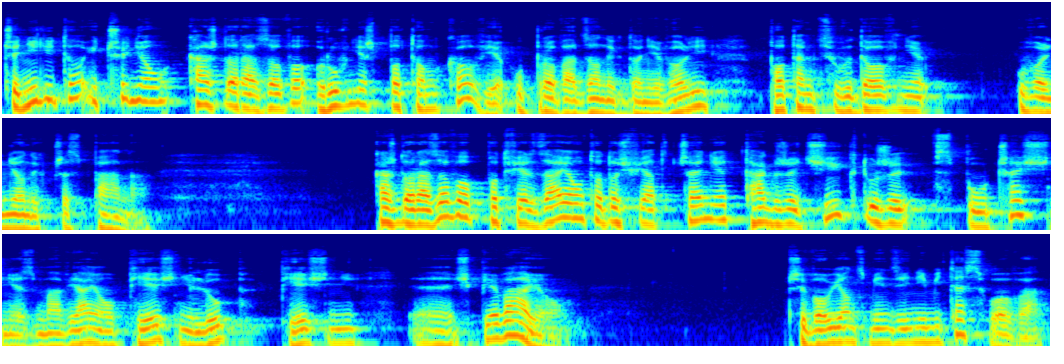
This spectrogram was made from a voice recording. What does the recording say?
Czynili to i czynią każdorazowo również potomkowie uprowadzonych do niewoli, potem cudownie uwolnionych przez Pana. Każdorazowo potwierdzają to doświadczenie także ci, którzy współcześnie zmawiają pieśń lub pieśń e, śpiewają, przywołując między innymi te słowa:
